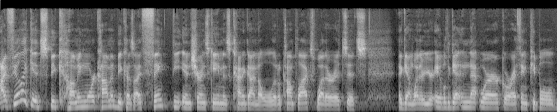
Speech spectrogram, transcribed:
I feel like it's becoming more common because I think the insurance game has kind of gotten a little complex. Whether it's it's again whether you're able to get in network or I think people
